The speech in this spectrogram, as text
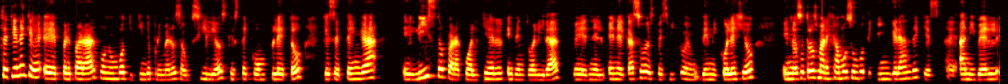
Se tienen que eh, preparar con un botiquín de primeros auxilios que esté completo, que se tenga eh, listo para cualquier eventualidad. En el, en el caso específico de, mi colegio, nosotros manejamos un botiquín grande que es a nivel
